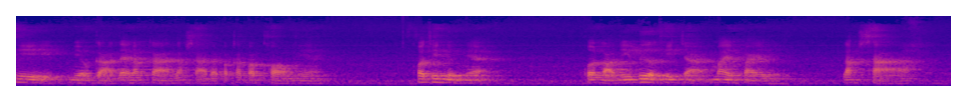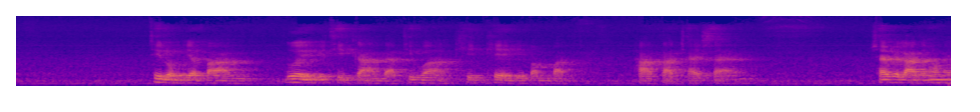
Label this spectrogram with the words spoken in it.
ที่มีโอกาสได้รับการรักษาแบบประคับประคองเนี่ยข้อที่หนึ่งเนี่ยคนเหล่านี้เลือกที่จะไม่ไปรักษา ที่โรงพยาบาลด้วยวิธีการแบบที่ว่าคิดเคมีบำบัดผ่าตัดใช้แสง ใช้เวลาในห้องไอ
